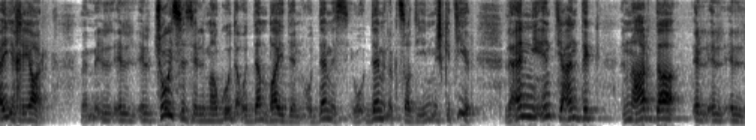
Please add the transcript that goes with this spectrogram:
اي خيار. التشويسز اللي موجودة قدام بايدن وقدام وقدام الاقتصاديين مش كتير. لأني أنت عندك النهارده ال ال ال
